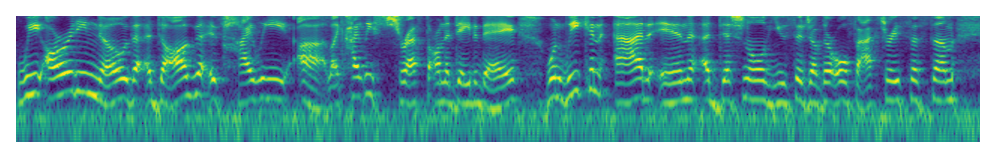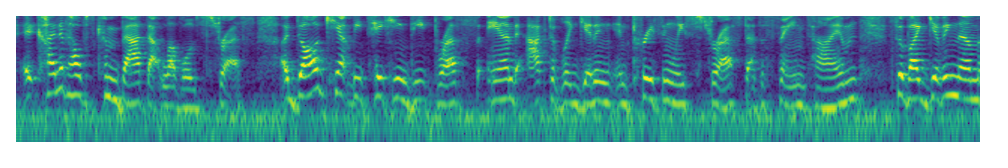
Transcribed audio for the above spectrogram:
We already know that a dog that is highly, uh, like highly stressed on a day to day, when we can add in additional usage of their olfactory system, it kind of helps combat that level of stress. A dog can't be taking deep breaths and actively getting increasingly stressed at the same time. So by giving them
